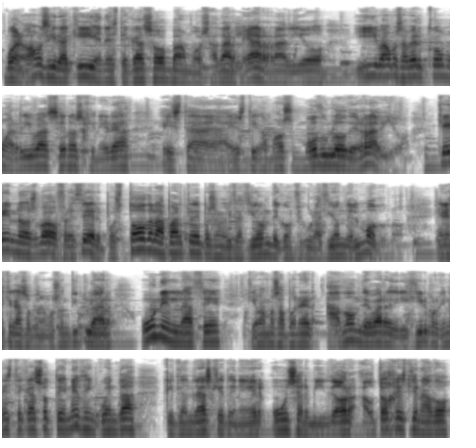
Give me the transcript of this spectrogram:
Bueno, vamos a ir aquí, en este caso vamos a darle a radio y vamos a ver cómo arriba se nos genera esta, este digamos, módulo de radio. ¿Qué nos va a ofrecer? Pues toda la parte de personalización de configuración del módulo. En este caso ponemos un titular, un enlace que vamos a poner a dónde va a redirigir, porque en este caso tened en cuenta que tendrás que tener un servidor autogestionado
